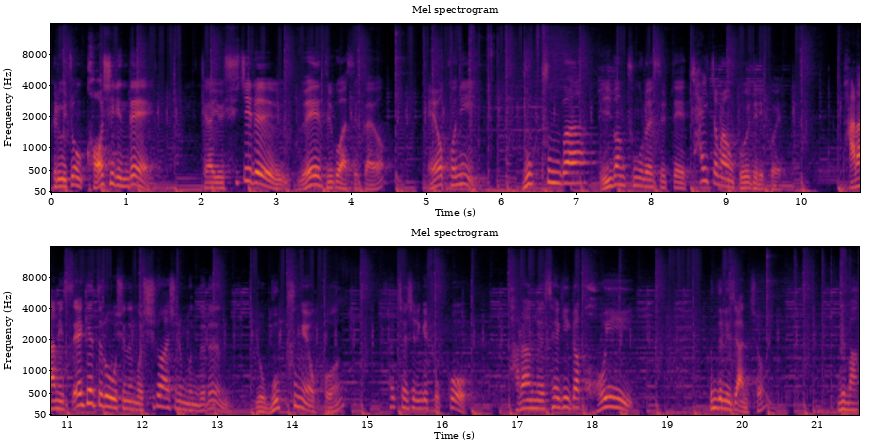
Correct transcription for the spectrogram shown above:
그리고 좀 거실인데 제가 이 휴지를 왜 들고 왔을까요? 에어컨이 무풍과 일반풍으로 했을 때 차이점을 한번 보여드릴 거예요. 바람이 세게 들어오시는 거 싫어하시는 분들은 이 무풍 에어컨 설치하시는 게 좋고 바람의 세기가 거의 흔들리지 않죠. 근데 막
